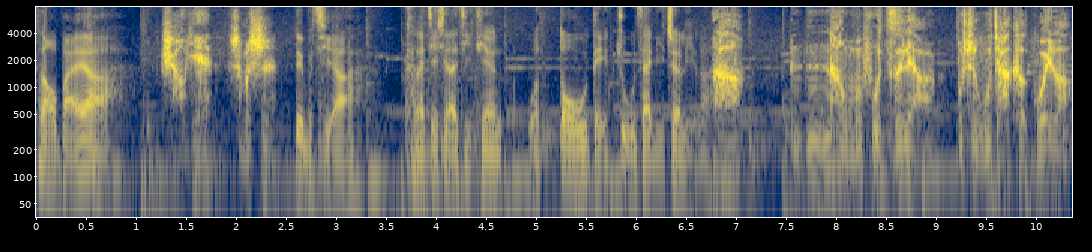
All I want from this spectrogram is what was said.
老白啊，少爷，什么事？对不起啊，看来接下来几天我都得住在你这里了啊。那我们父子俩不是无家可归了？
